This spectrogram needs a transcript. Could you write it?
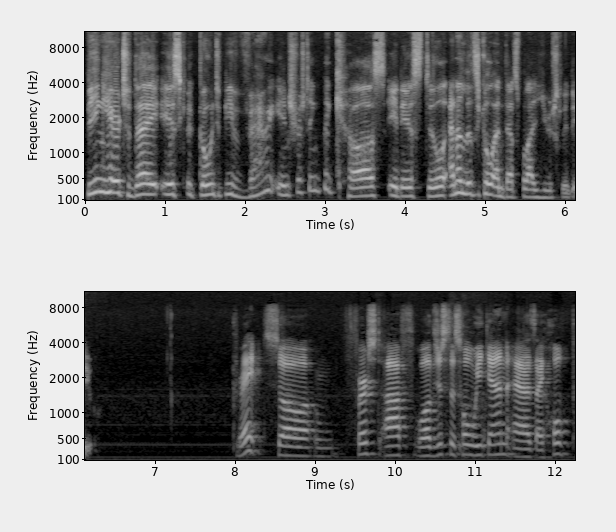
being here today is going to be very interesting because it is still analytical and that's what I usually do. Great. So, first off, well, just this whole weekend, as I hope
